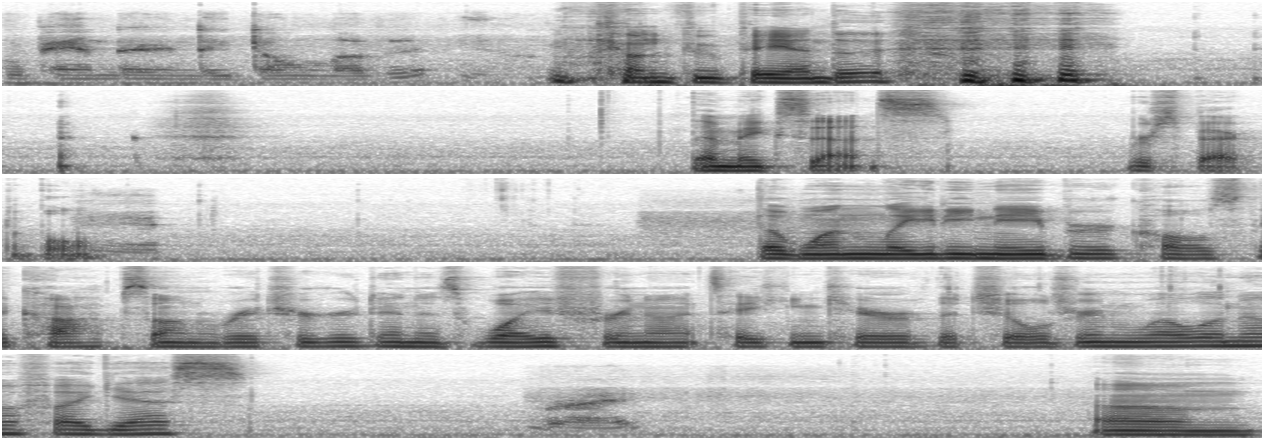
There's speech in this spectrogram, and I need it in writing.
Fu Panda and they don't love it. You know? Kung Fu Panda. that makes sense. Respectable. Yeah. The one lady neighbor calls the cops on Richard and his wife for not taking care of the children well enough, I guess. Right. Um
